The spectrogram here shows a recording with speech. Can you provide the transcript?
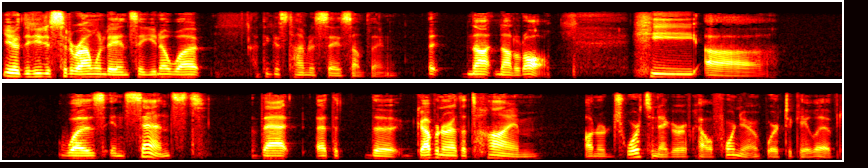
You know, did he just sit around one day and say, you know what, I think it's time to say something? Uh, not not at all. He uh, was incensed that at the the governor at the time, Arnold Schwarzenegger of California, where Takei lived,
